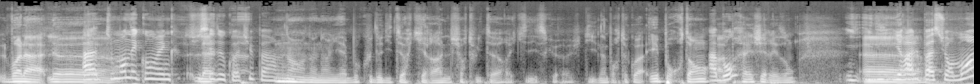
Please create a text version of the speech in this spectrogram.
voilà. Le... Ah, tout le monde est convaincu. Tu la- sais de quoi tu parles. Non, non, non, il y a beaucoup d'auditeurs qui râlent sur Twitter et qui disent que je dis n'importe quoi. Et pourtant, Ah bon après, j'ai raison. Il, il- Euh, il râle pas sur moi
